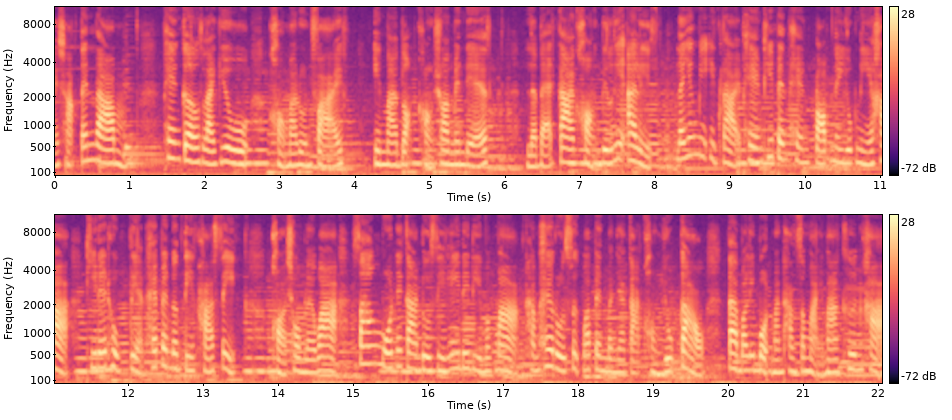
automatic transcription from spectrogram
ในฉากเต้นรำเพลง Girls Like You ของ Maroon 5 In My Blood ของ Shawn Mendes และแบดกายของบิลลี่ไอลิสและยังมีอีกหลายเพลงที่เป็นเพลงป๊อปในยุคนี้ค่ะ ที่ได้ถูกเปลี่ยนให้เป็นดนตรีคลาสสิก ขอชมเลยว่าสร้างมูดในการดูซีรีส์ได้ดีมากๆทำให้รู้สึกว่าเป็นบรรยากาศของยุคเก่า แต่บริบทมันทันสมัยมากขึ้นค่ะ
